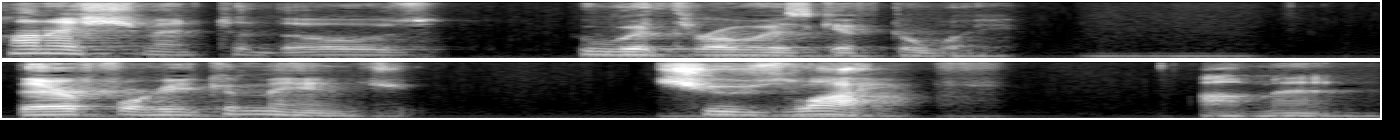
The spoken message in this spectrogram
punishment to those who would throw His gift away. Therefore, He commands you choose life. Amen.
